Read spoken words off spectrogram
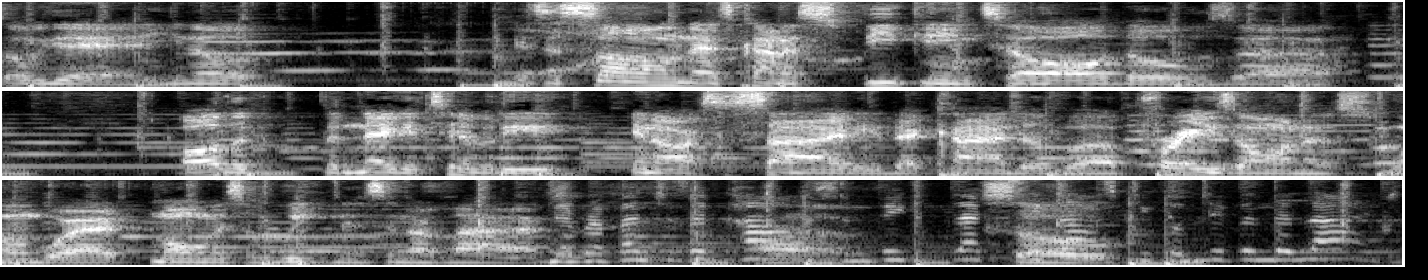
So yeah, you know, it's a song that's kind of speaking to all those uh all the, the negativity in our society that kind of uh, preys on us when we're at moments of weakness in our lives. There are bunches of cars and big black so, cigars, people living their lives.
